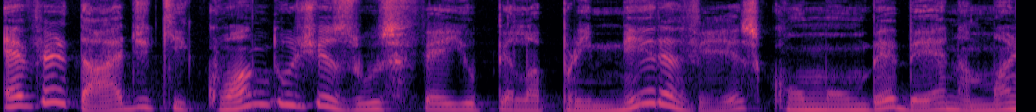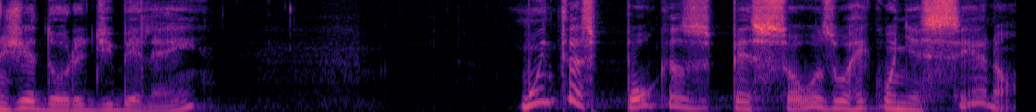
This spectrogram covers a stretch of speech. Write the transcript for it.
É verdade que quando Jesus veio pela primeira vez como um bebê na manjedoura de Belém, muitas poucas pessoas o reconheceram.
